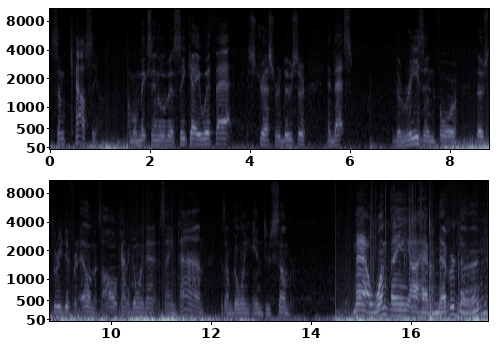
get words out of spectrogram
some calcium. I'm gonna mix in a little bit of Sea K with that, stress reducer, and that's the reason for those three different elements all kind of going down at the same time because I'm going into summer. Now, one thing I have never done,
